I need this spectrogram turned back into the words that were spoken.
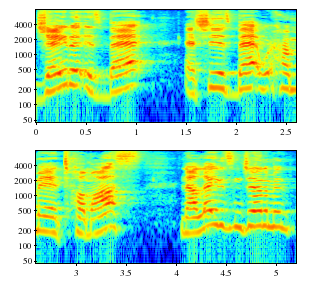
Jada is back, and she is back with her man Tomas. Now, ladies and gentlemen,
